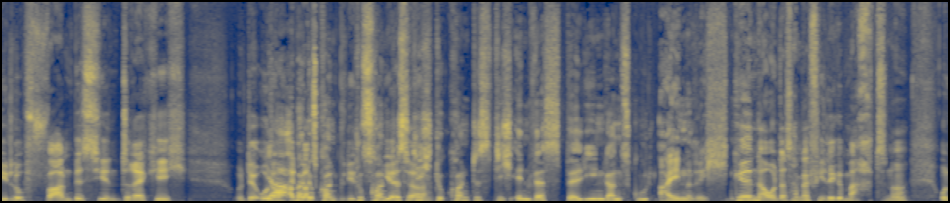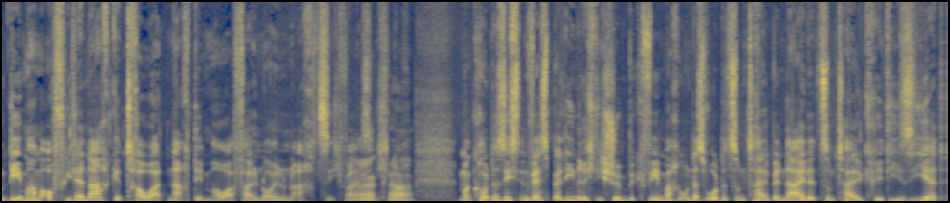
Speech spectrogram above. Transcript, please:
die Luft war ein bisschen dreckig, und der Urlaub ja, aber etwas du, kon du, konntest dich, du konntest dich in Westberlin ganz gut einrichten. Genau, und das haben ja viele gemacht. Ne? Und dem haben auch viele nachgetrauert nach dem Mauerfall 89, weiß ja, ich klar. Noch. Man konnte sich in Westberlin richtig schön bequem machen und das wurde zum Teil beneidet, zum Teil kritisiert.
